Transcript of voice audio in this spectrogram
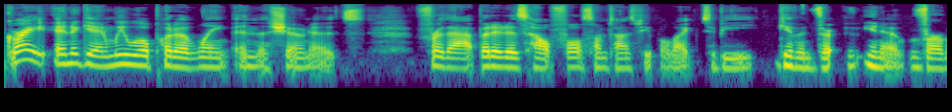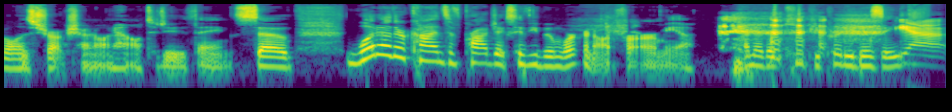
Great. And again, we will put a link in the show notes for that, but it is helpful. Sometimes people like to be given, you know, verbal instruction on how to do things. So what other kinds of projects have you been working on for URMIA? I know they keep you pretty busy. yeah.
